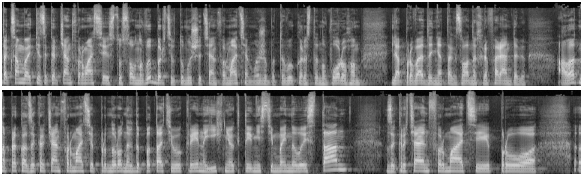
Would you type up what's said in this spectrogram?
Так само, як і закриття інформації стосовно виборців, тому що ця інформація може бути використана ворогом для проведення так званих референдумів. Але, от, наприклад, закриття інформації про народних депутатів України, їхню активність і майновий стан, закриття інформації про е,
